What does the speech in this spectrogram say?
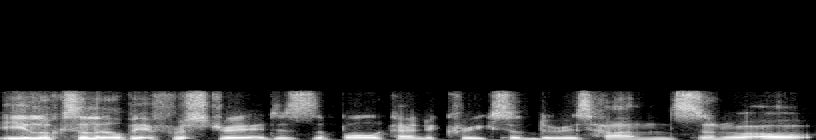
He looks a little bit frustrated as the ball kind of creaks under his hands and or, or,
